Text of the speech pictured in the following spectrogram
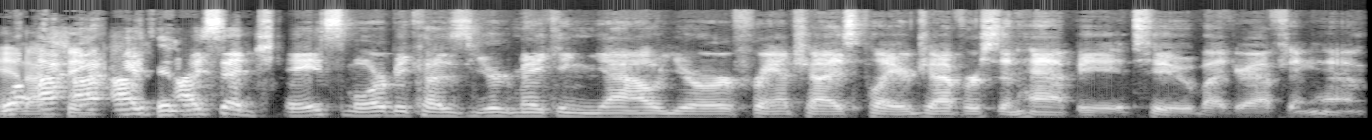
And well, I I, think I, I, I said Chase more because you're making now your franchise player Jefferson happy too by drafting him.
